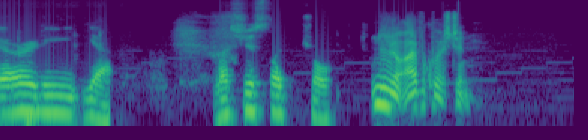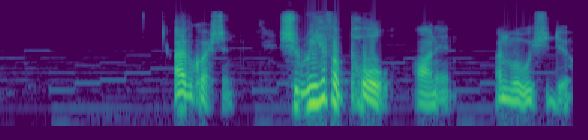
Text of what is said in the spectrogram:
We already, yeah. Let's just like troll. No, no. I have a question. I have a question. Should we have a poll on it on what we should do?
